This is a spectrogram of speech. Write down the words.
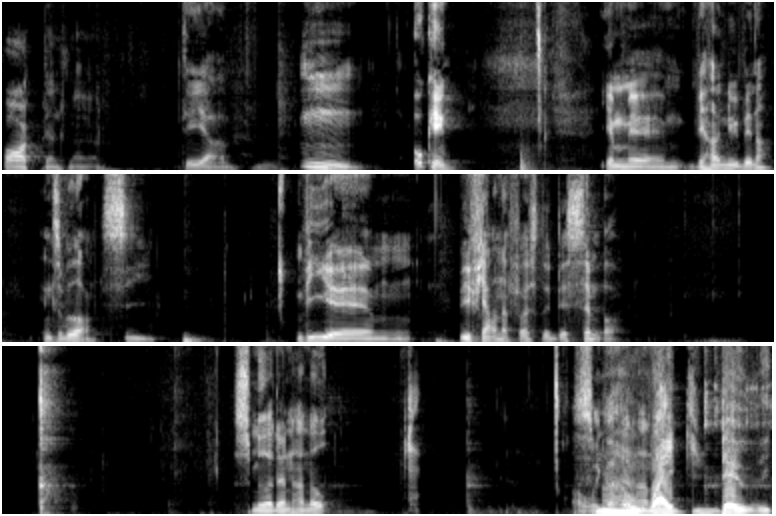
Fuck, den smager godt. Det er, mm, okay. Jamen, øh, vi har en ny vinder indtil videre. Sig. Vi, øh, vi fjerner 1. december. Smider den her ned. Og rykker den her Smager ned. white dog.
